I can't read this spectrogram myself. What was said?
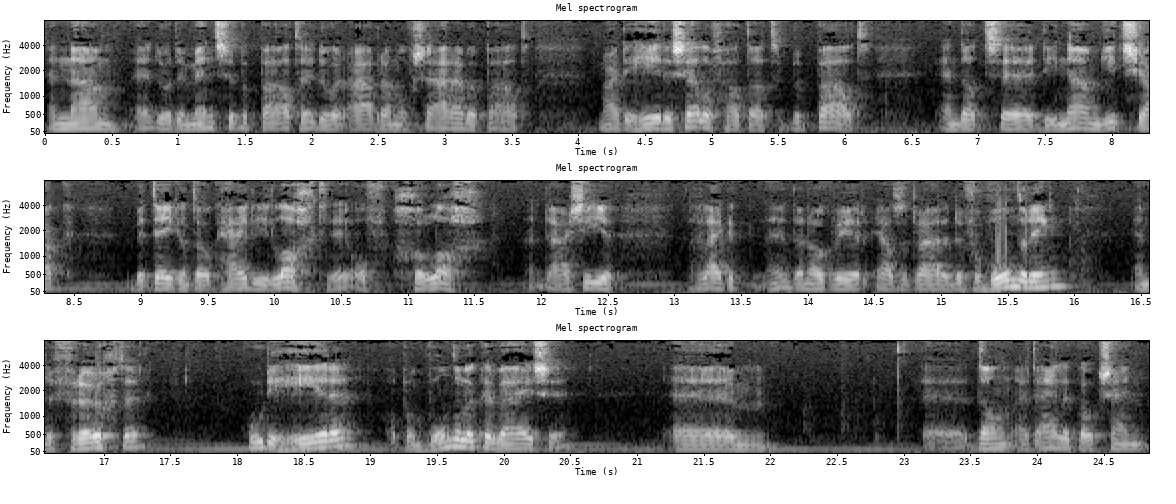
een naam hè, door de mensen bepaald, hè, door Abraham of Sarah bepaald, maar de Heere zelf had dat bepaald. En dat, uh, die naam Yitzchak betekent ook hij die lacht, hè, of gelach. En daar zie je gelijk dan ook weer als het ware de verwondering en de vreugde, hoe de Heere op een wonderlijke wijze eh, dan uiteindelijk ook zijn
